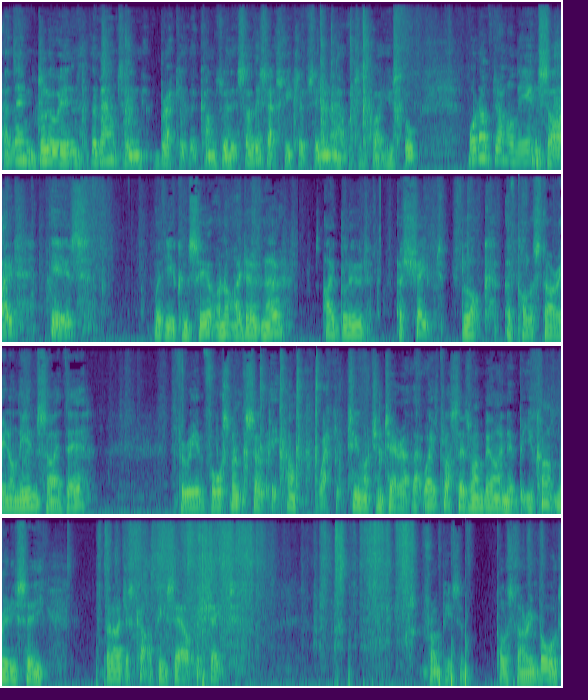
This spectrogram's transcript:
and then glue in the mounting bracket that comes with it. So this actually clips in and out, which is quite useful. What I've done on the inside is, whether you can see it or not, I don't know, I glued a shaped block of polystyrene on the inside there. for reinforcement so it can't whack it too much and tear out that way. Plus there's one behind it, but you can't really see. But I just cut a piece out shaped from a piece of polystyrene board.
